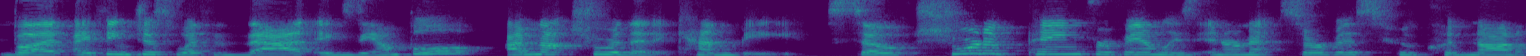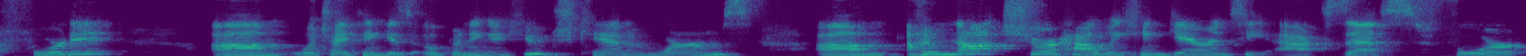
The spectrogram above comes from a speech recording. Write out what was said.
But i think just with that example i'm not sure that it can be. So short of paying for families internet service who could not afford it um, which i think is opening a huge can of worms um, i'm not sure how we can guarantee access for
